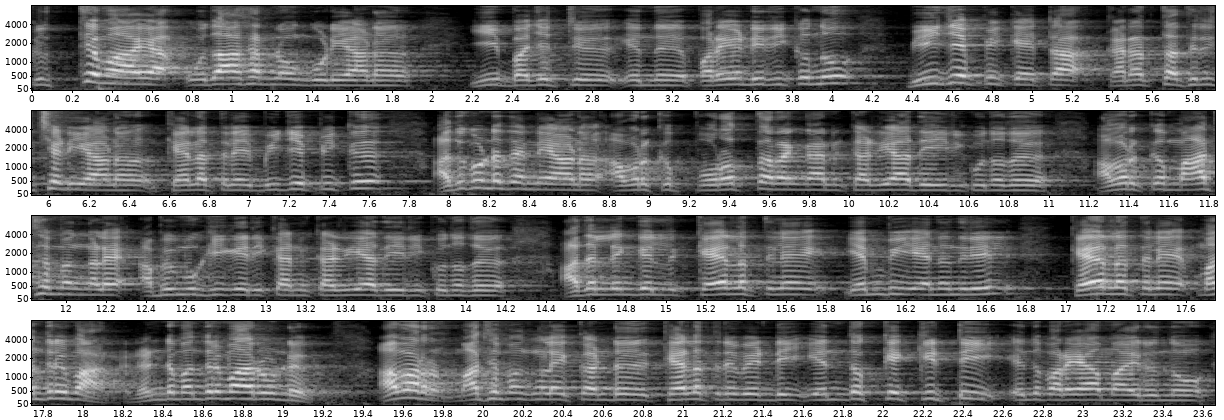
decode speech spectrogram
കൃത്യമായ ഉദാഹരണവും കൂടിയാണ് ഈ ബജറ്റ് എന്ന് പറയേണ്ടിയിരിക്കുന്നു. ബി ജെ പിക്കേറ്റ കനത്ത തിരിച്ചടിയാണ് കേരളത്തിലെ ബി ജെ പിക്ക്. അതുകൊണ്ട് തന്നെയാണ് അവർക്ക് പുറത്തിറങ്ങാൻ കഴിയാതെയിരിക്കുന്നത്. അവർക്ക് മാധ്യമങ്ങളെ അഭിമുഖീകരിക്കാൻ കഴിയാതെയിരിക്കുന്നത്. അതല്ലെങ്കിൽ കേരളത്തിലെ എം എന്ന നിലയിൽ കേരളത്തിലെ മന്ത്രിമാർ രണ്ട് മന്ത്രിമാരുണ്ട്. അവർ മാധ്യമങ്ങളെ കണ്ട് കേരളത്തിന് വേണ്ടി എന്തൊക്കെ കിട്ടി എന്ന് പറയാമായിരുന്നു.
